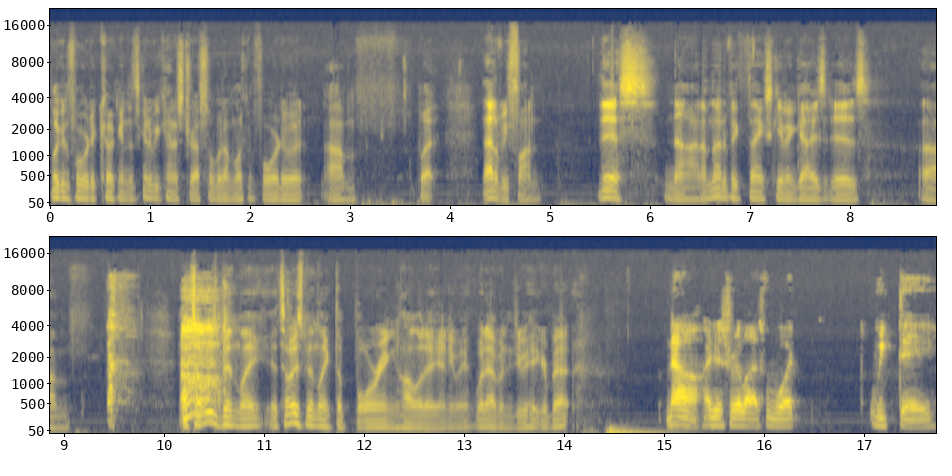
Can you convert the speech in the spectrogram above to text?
Looking forward to cooking. It's going to be kind of stressful, but I'm looking forward to it. Um, but that'll be fun. This, not. I'm not a big Thanksgiving guy as it is. Um, it's always been like it's always been like the boring holiday. Anyway, what happened? Did you hit your bet? No, I just realized what weekday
